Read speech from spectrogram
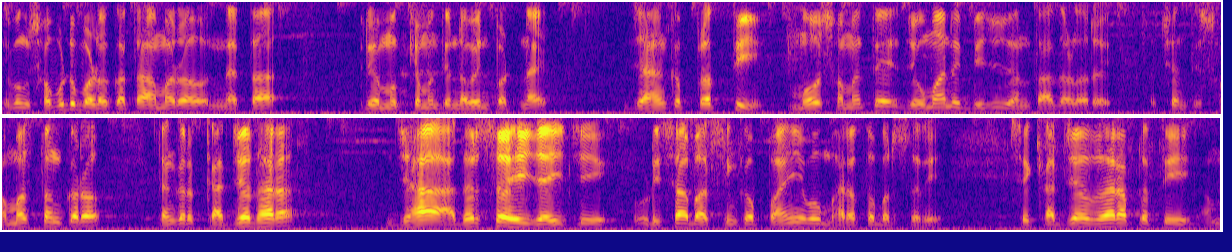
ଏବଂ ସବୁଠୁ ବଡ଼ କଥା ଆମର ନେତା ପ୍ରିୟ ମୁଖ୍ୟମନ୍ତ୍ରୀ ନବୀନ ପଟ୍ଟନାୟକ ଯାହାଙ୍କ ପ୍ରତି ମୋ ସମେତେ ଯେଉଁମାନେ ବିଜୁ ଜନତା ଦଳରେ ଅଛନ୍ତି। ସମସ୍ତଙ୍କର ତାଙ୍କର କାର୍ଯ୍ୟଧାରା ଯାହା ଆଦର୍ଶ ହୋଇଯାଇଛି ଓଡ଼ିଶାବାସୀଙ୍କ ପାଇଁ ଏବଂ ଭାରତବର୍ଷରେ ସେ କାର୍ଯ୍ୟଧାରା ପ୍ରତି ଆମ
